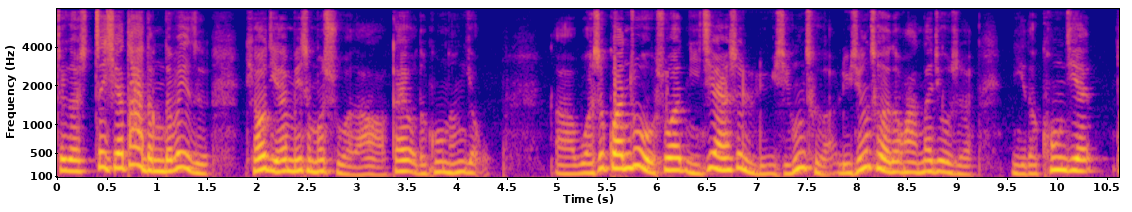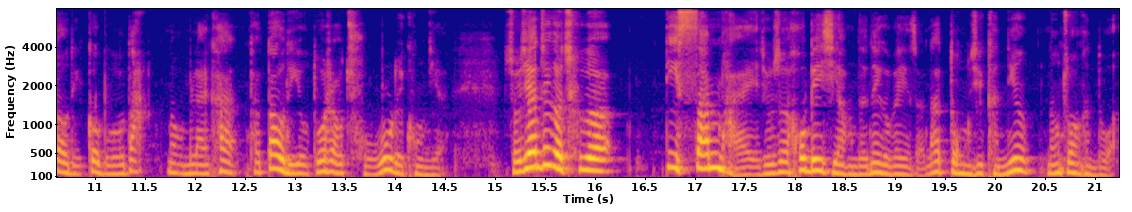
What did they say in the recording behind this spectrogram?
这个这些大灯的位置调节没什么说的啊，该有的功能有。啊，我是关注说，你既然是旅行车，旅行车的话，那就是你的空间到底够不够大？那我们来看它到底有多少储物的空间。首先，这个车第三排，也就是后备箱的那个位置，那东西肯定能装很多，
